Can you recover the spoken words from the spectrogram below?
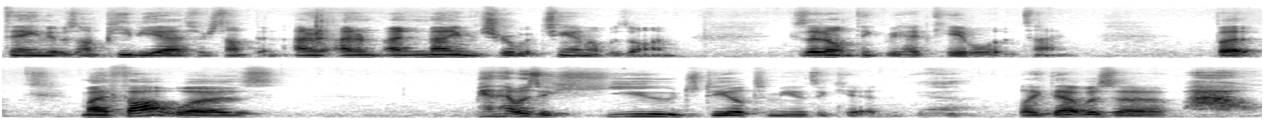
thing that was on PBS or something. I don't, I don't, I'm not even sure what channel it was on because I don't think we had cable at the time. But my thought was, man, that was a huge deal to me as a kid. Yeah. Like that was a wow.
